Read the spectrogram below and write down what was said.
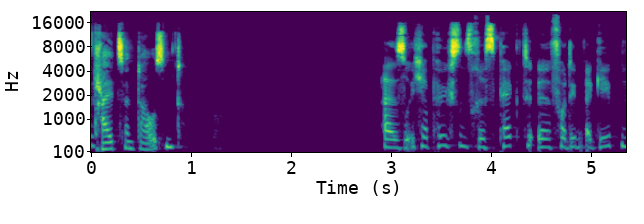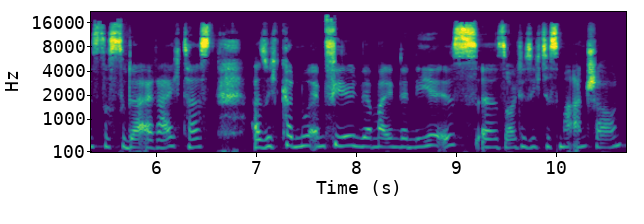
13.000. Also ich habe höchstens Respekt äh, vor dem Ergebnis, das du da erreicht hast. Also ich kann nur empfehlen, wer mal in der Nähe ist, äh, sollte sich das mal anschauen.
